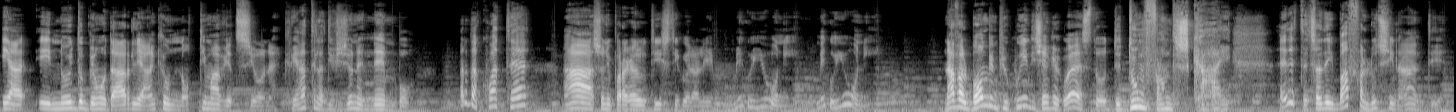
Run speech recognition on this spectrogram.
e, a, e noi dobbiamo dargli anche un'ottima aviazione. Create la divisione Nembo. Guarda qua te. Ah, sono i paracadutisti quella lì. Megoglioni, megoglioni. Naval Bombing più 15 anche questo. The Doom from the Sky. Vedete, c'ha dei buff allucinanti.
